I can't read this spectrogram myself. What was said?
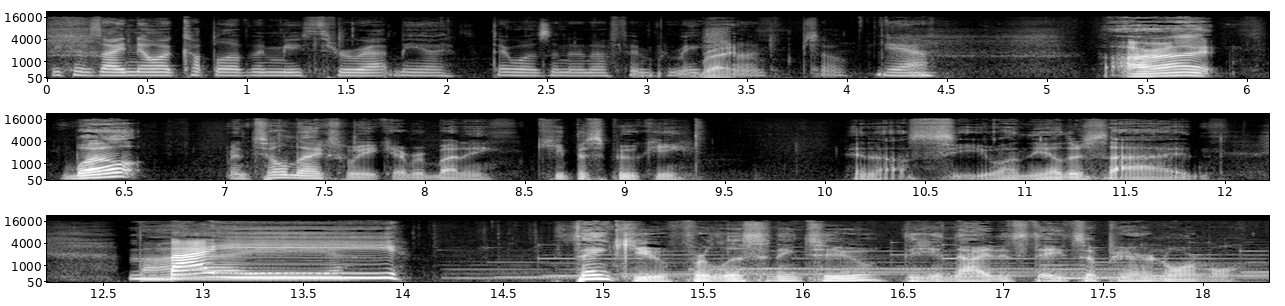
Because I know a couple of them you threw at me. I, there wasn't enough information Right. on. So Yeah. All right. Well, until next week, everybody, keep it spooky, and I'll see you on the other side. Bye. Thank you for listening to the United States of Paranormal.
